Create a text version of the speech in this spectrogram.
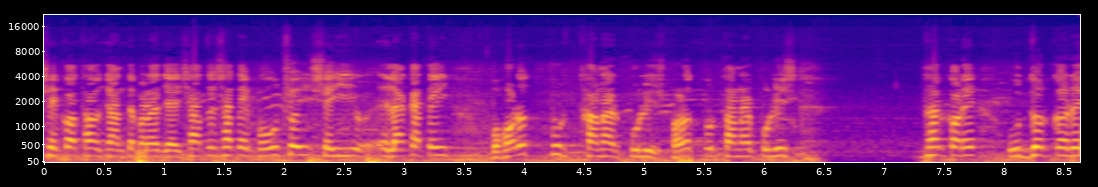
সে কথাও জানতে পারা যায়। সাথে সাথে পৌঁছই সেই এলাকাতেই ভরতপুর থানার পুলিশ, ভরতপুর থানার পুলিশ উদ্ধার করে উদ্ধার করে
